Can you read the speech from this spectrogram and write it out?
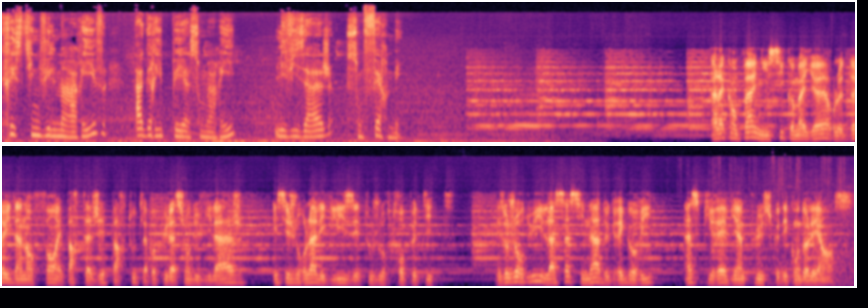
Christine Villemain arrive, agrippée à son mari. Les visages sont fermés. À la campagne, ici comme ailleurs, le deuil d'un enfant est partagé par toute la population du village, et ces jours-là, l'église est toujours trop petite. Mais aujourd'hui, l'assassinat de Grégory inspirait bien plus que des condoléances.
